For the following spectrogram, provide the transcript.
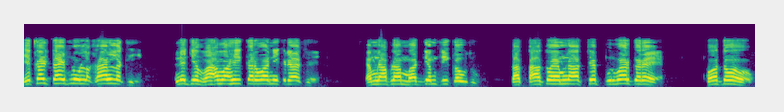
એક જ ટાઈપનું લખાણ લખી અને જે વાહવાહી કરવા નીકળ્યા છે, એમને આપણા માધ્યમથી કહું છું. કા- તો એમના આક્ષેપ પુરવાર કરે કો તો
